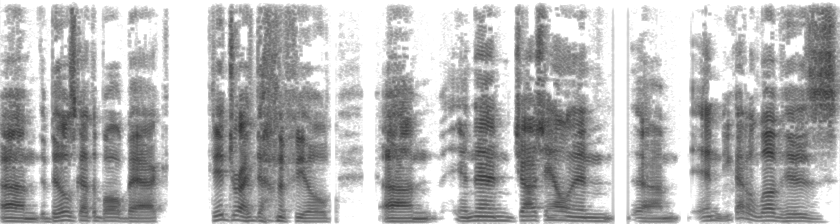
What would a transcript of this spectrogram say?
Um, the Bills got the ball back, did drive down the field, um, and then Josh Allen um, and you got to love his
